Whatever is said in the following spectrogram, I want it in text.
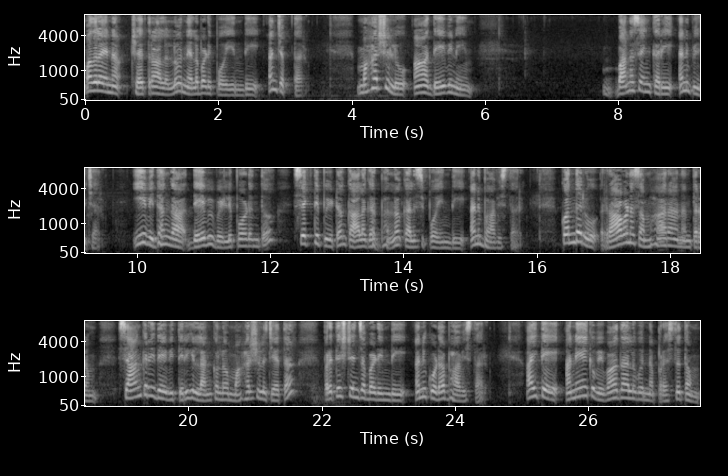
మొదలైన క్షేత్రాలలో నిలబడిపోయింది అని చెప్తారు. మహర్షులు ఆ దేవిని బనశంకరి అని పిలిచారు. ఈ విధంగా దేవి వెళ్ళిపోవడంతో శక్తిపీఠం కాలగర్భంలో కలిసిపోయింది అని భావిస్తారు. కొందరు రావణ సంహారానంతరం శాంకరీదేవి తిరిగి లంకలో మహర్షుల చేత ప్రతిష్ఠించబడింది అని కూడా భావిస్తారు. అయితే అనేక వివాదాలు ఉన్న ప్రస్తుతం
